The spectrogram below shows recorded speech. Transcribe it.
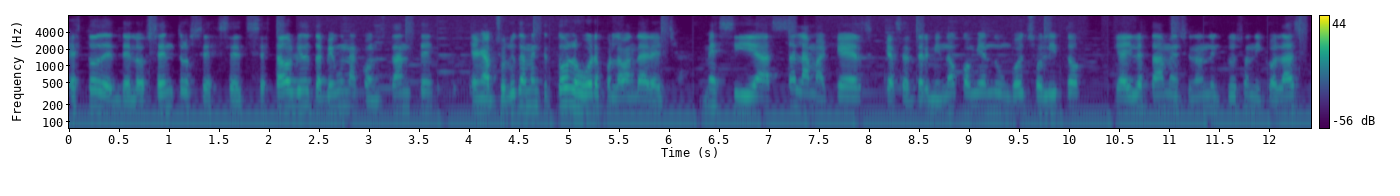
esto de, los centros se, se, está volviendo también una constante en absolutamente todos los jugadores por la banda derecha. Mesías, Salamakers, que se terminó comiendo un gol solito, que ahí lo estaba mencionando incluso Nicolás,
